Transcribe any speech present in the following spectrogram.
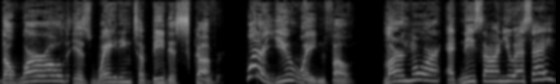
The world is waiting to be discovered. What are you waiting for? Learn more at nissanusa.com.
